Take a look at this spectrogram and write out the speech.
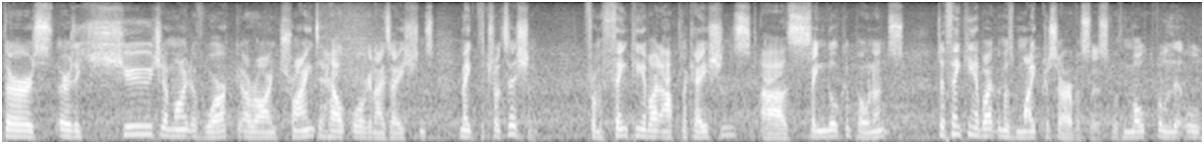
There's, there's a huge amount of work around trying to help organizations make the transition from thinking about applications as single components to thinking about them as microservices with multiple little,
